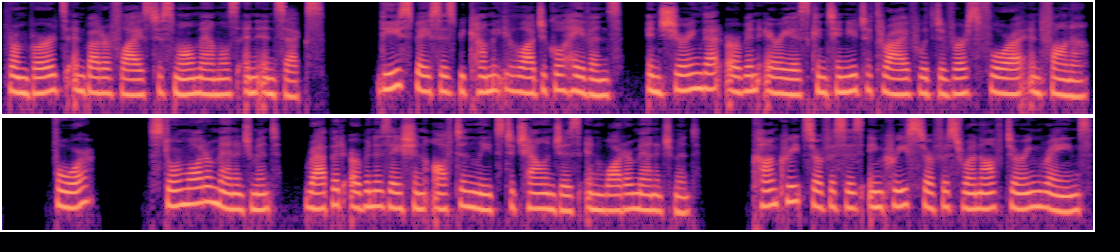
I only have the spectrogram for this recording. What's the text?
from birds and butterflies to small mammals and insects. These spaces become ecological havens, ensuring that urban areas continue to thrive with diverse flora and fauna. 4. Stormwater management Rapid urbanization often leads to challenges in water management. Concrete surfaces increase surface runoff during rains,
